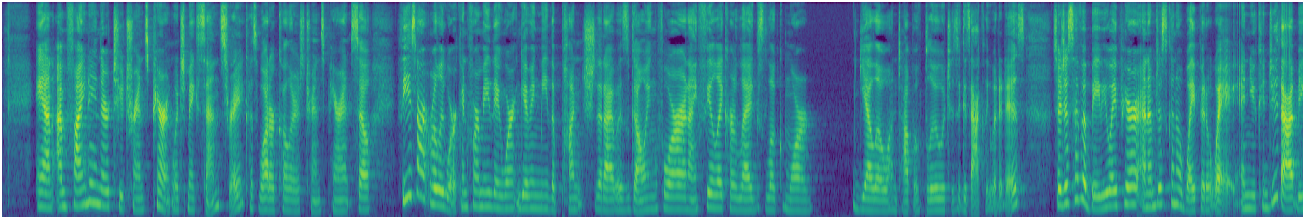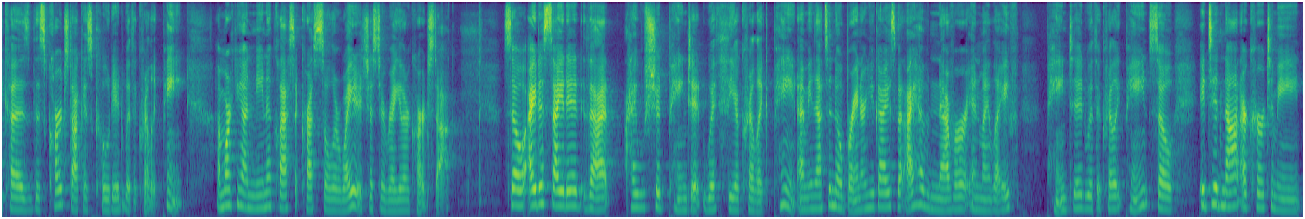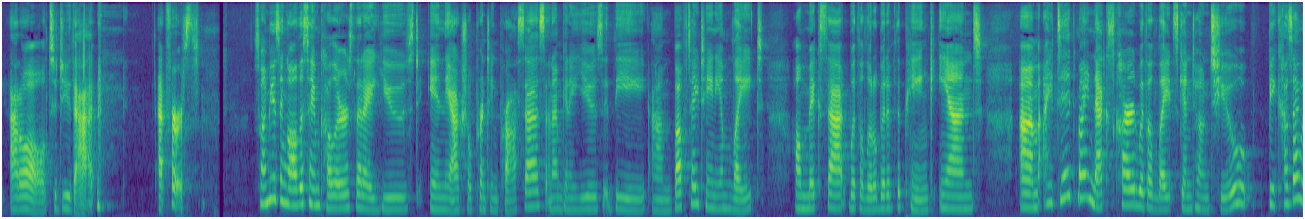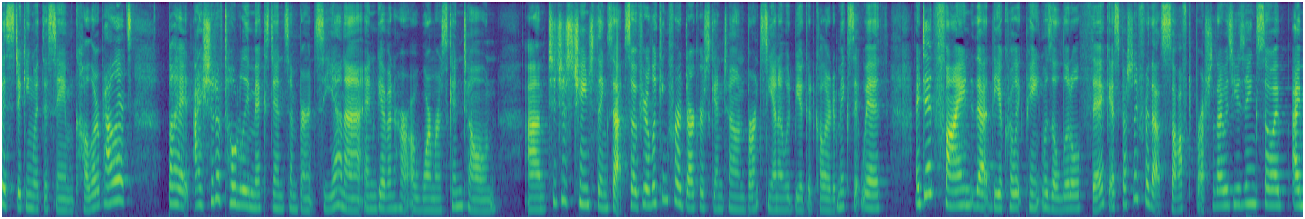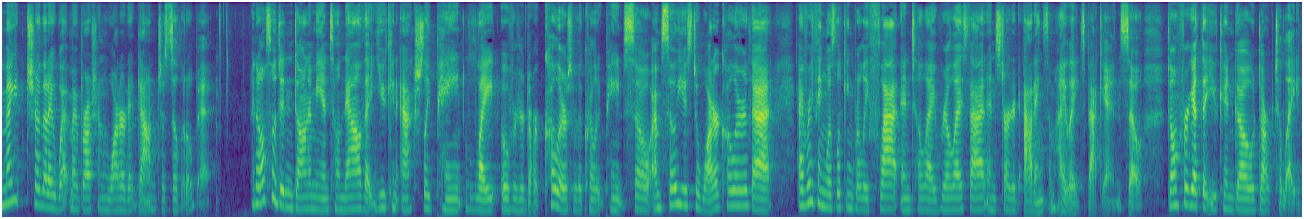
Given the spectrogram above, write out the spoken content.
And I'm finding they're too transparent, which makes sense, right? Because watercolor is transparent. So these aren't really working for me. They weren't giving me the punch that I was going for, and I feel like her legs look more yellow on top of blue, which is exactly what it is. So I just have a baby wipe here and I'm just gonna wipe it away. And you can do that because this cardstock is coated with acrylic paint. I'm working on Neenah Classic Crest Solar White. It's just a regular cardstock. So I decided that I should paint it with the acrylic paint. I mean, that's a no-brainer, you guys, but I have never in my life painted with acrylic paint. So it did not occur to me at all to do that at first. So I'm using all the same colors that I used in the actual printing process and I'm going to use the um, Buff Titanium Light. I'll mix that with a little bit of the pink and um, I did my next card with a light skin tone too because I was sticking with the same color palettes but I should have totally mixed in some burnt sienna and given her a warmer skin tone um, to just change things up. So if you're looking for a darker skin tone, burnt sienna would be a good color to mix it with. I did find that the acrylic paint was a little thick, especially for that soft brush that I was using. So I, I made sure that I wet my brush and watered it down just a little bit. It also didn't dawn on me until now that you can actually paint light over your dark colors with acrylic paint. So I'm so used to watercolor that everything was looking really flat until I realized that and started adding some highlights back in. So don't forget that you can go dark to light.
